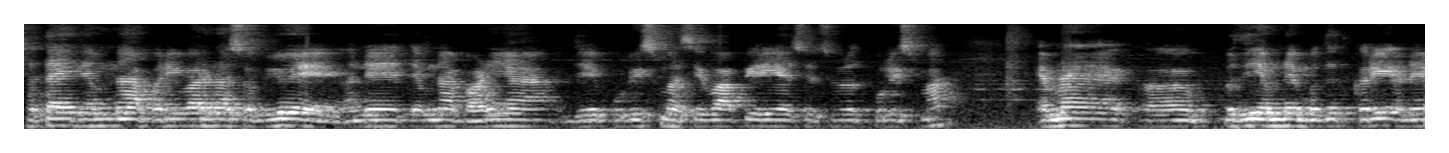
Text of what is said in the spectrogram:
છતાંય તેમના પરિવારના સભ્યોએ અને તેમના ભાણિયા જે પોલીસમાં સેવા આપી રહ્યા છે, સુરત પોલીસમાં, એમણે બધી એમને મદદ કરી અને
